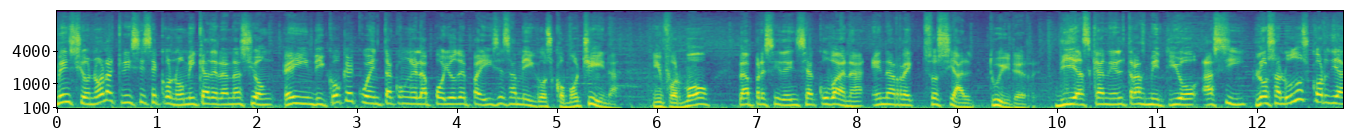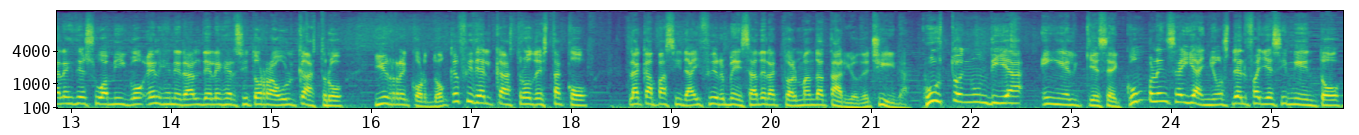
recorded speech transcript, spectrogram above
mencionó la crisis económica de la nación e indicó que cuenta con el apoyo de países amigos como China. Informó la presidencia cubana en la red social Twitter. Díaz Canel transmitió así los saludos cordiales de su amigo el general del ejército Raúl Castro y recordó que Fidel Castro destacó la capacidad y firmeza del actual mandatario de China, justo en un día en el que se cumplen seis años del fallecimiento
